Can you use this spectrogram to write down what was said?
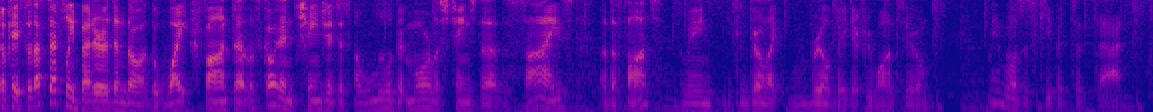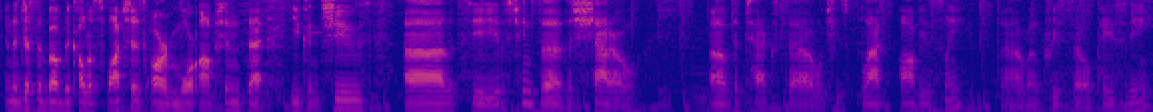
Okay, so that's definitely better than the, the white font. Uh, let's go ahead and change it just a little bit more. Let's change the, the size of the font. I mean, you can go like real big if you want to. Maybe we'll just keep it to that. And then just above the color swatches are more options that you can choose. Uh, let's see, let's change the, the shadow of the text. Uh, we'll choose black, obviously. Uh, we'll increase the opacity.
